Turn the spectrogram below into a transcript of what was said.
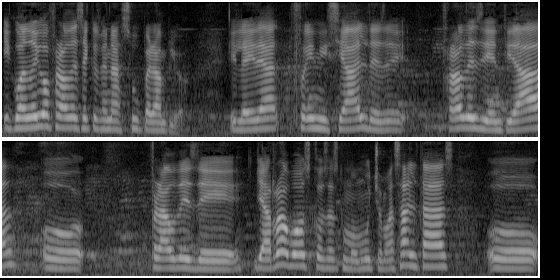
Y cuando digo fraude sé que suena súper amplio. Y la idea fue inicial desde fraudes de identidad o fraudes de ya robos, cosas como mucho más altas o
